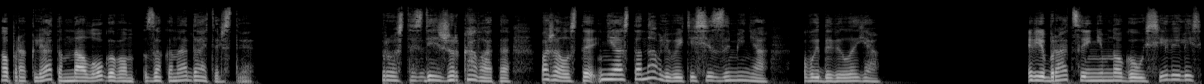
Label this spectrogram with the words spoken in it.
о проклятом налоговом законодательстве. «Просто здесь жарковато. Пожалуйста, не останавливайтесь из-за меня», — выдавила я. Вибрации немного усилились,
